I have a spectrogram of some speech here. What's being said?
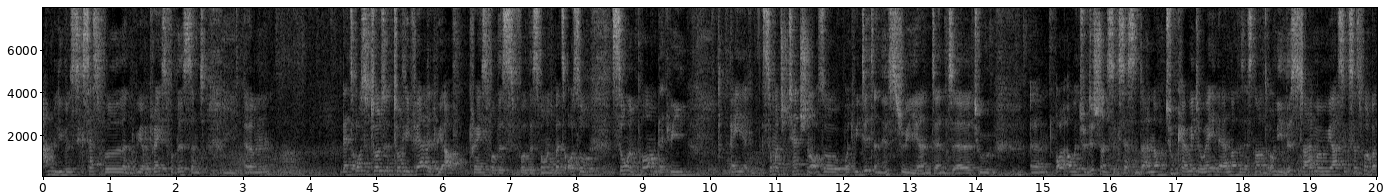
unbelievably successful and we are praised for this and um, that's also totally, totally fair that we are praised for this for this moment but it's also so important that we pay so much attention also what we did in history and and uh, to um, all our traditional success and are not too carried away. They are not. There's not only this time when we are successful, but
